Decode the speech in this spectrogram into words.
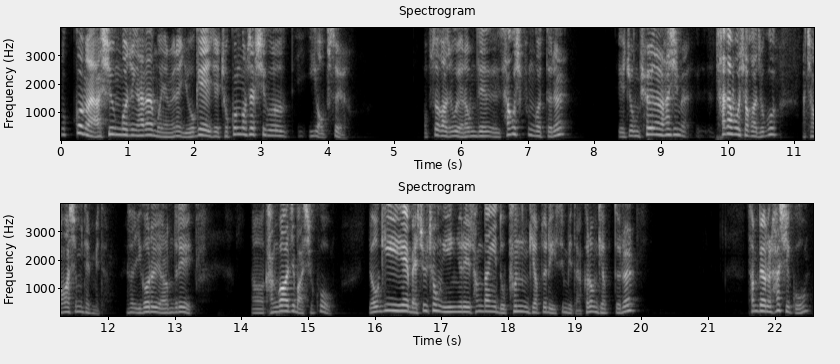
조금 아쉬운 것 중에 하나는 뭐냐면은 요게 이제 조건 검색식으로 이게 없어요. 없어가지고 여러분들 사고 싶은 것들을 조금 표현을 하시면 찾아보셔가지고 정하시면 됩니다. 그래서 이거를 여러분들이 어, 간과하지 마시고 여기에 매출 총 이익률이 상당히 높은 기업들이 있습니다. 그런 기업들을 선별을 하시고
